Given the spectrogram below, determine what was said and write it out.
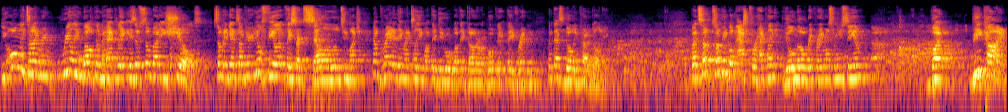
The only time we really welcome heckling is if somebody shills. Somebody gets up here, you'll feel it if they start selling a little too much. Now, granted, they might tell you what they do or what they've done or a book that they've written, but that's building credibility. But some, some people ask for heckling. You'll know Rick Ramos when you see him. But be kind.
